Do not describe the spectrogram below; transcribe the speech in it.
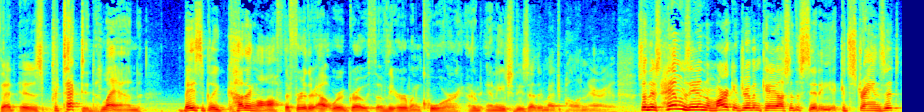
that is protected land basically cutting off the further outward growth of the urban core in each of these other metropolitan areas. So this hems in the market driven chaos of the city, it constrains it.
